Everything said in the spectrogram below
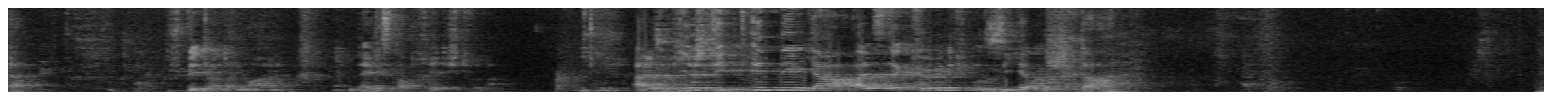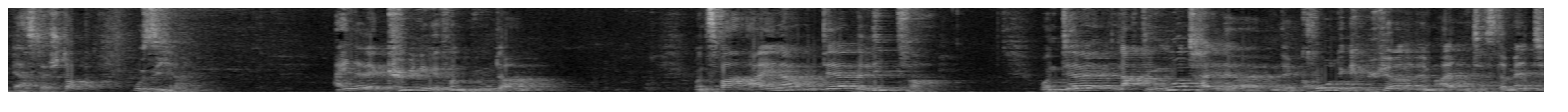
Ja? Später dann mal eine extra Predigt drüber. Also hier steht, in dem Jahr, als der König Usia starb. Erster Stopp, Usia. Einer der Könige von Juda. Und zwar einer, der beliebt war. Und der nach dem Urteil der, der Chronikbücher im Alten Testament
